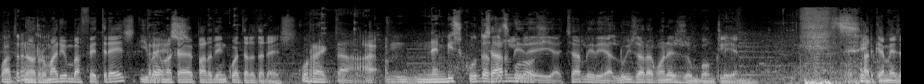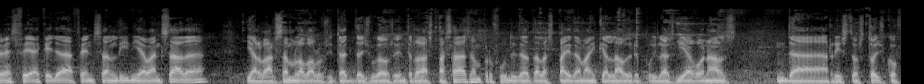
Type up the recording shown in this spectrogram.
Quatre? No, Romario en va fer 3 i Tres. vam acabar perdent 4-3. Correcte. N'hem viscut de Charlie tots colors. deia, Charlie deia, Luis Aragonès és un bon client. Sí. Perquè, a més a més, feia aquella defensa en línia avançada i el Barça amb la velocitat de jugadors entre les passades en profunditat a l'espai de Michael Laudrup i les diagonals de Risto Stoichkov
